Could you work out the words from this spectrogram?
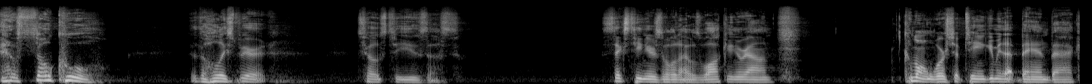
And it was so cool that the Holy Spirit chose to use us. 16 years old, I was walking around. Come on, worship team, give me that band back.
